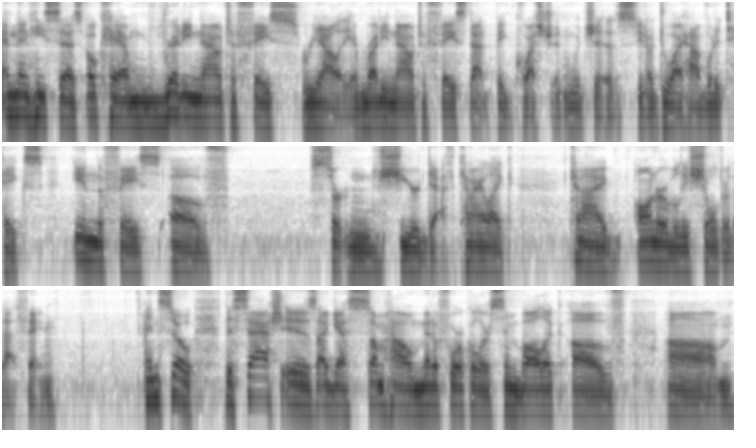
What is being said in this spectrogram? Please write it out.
And then he says, "Okay, I'm ready now to face reality. I'm ready now to face that big question, which is, you know, do I have what it takes in the face of certain sheer death? Can I like can I honorably shoulder that thing? And so the sash is, I guess, somehow metaphorical or symbolic of, um,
